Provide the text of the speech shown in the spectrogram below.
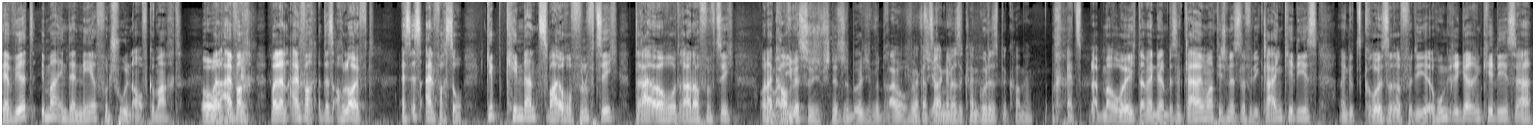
der wird immer in der Nähe von Schulen aufgemacht. Oh, weil okay. einfach, weil dann einfach das auch läuft. Es ist einfach so. Gib Kindern 2,50 Euro, 3 Euro, 350 und dann kaufen wie willst du Schnitzelbrötchen für 3,50 Euro Ich wollte gerade sagen, anbieten? dass sie kein Gutes bekommen. Jetzt bleibt mal ruhig, da werden die dann ein bisschen kleiner gemacht, die Schnitzel für die kleinen Kiddies. Und dann gibt es größere für die hungrigeren Kiddies, ja.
